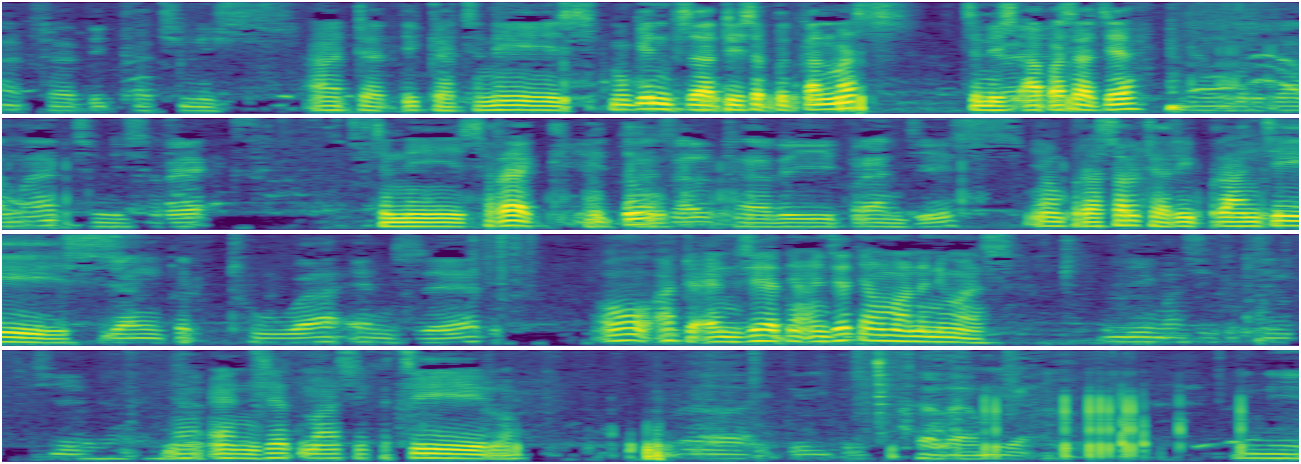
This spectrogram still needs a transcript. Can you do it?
ada tiga jenis. Ada tiga jenis. Mungkin bisa disebutkan mas Jenis apa saja? yang pertama jenis Rex Jenis rek yang itu berasal dari Prancis yang berasal dari Prancis yang kedua NZ Oh ada NZ Yang NZ yang mana nih mas? ini masih kecil-kecil Yang NZ masih kecil nah itu itu dalam ya ini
